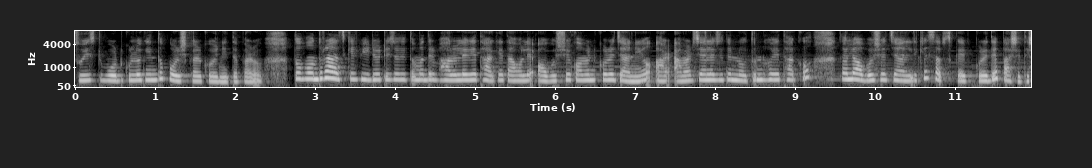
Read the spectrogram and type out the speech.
সুইচ বোর্ডগুলো কিন্তু পরিষ্কার করে নিতে পারো। তো বন্ধুরা, আজকের ভিডিওটি যদি তোমাদের ভালো লেগে থাকে তাহলে অবশ্যই কমেন্ট করে জানিও। আর আমার চ্যানেলে যদি নতুন হয়ে থাকো তাহলে অবশ্যই চ্যানেলটিকে সাবস্ক্রাইব করে দিয়ে পাশে থেকে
